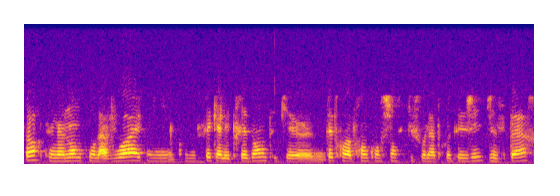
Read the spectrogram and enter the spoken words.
sorte. Et maintenant qu'on la voit et qu'on sait qu'elle est présente et que peut-être qu'on va prendre conscience qu'il faut la protéger, j'espère.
